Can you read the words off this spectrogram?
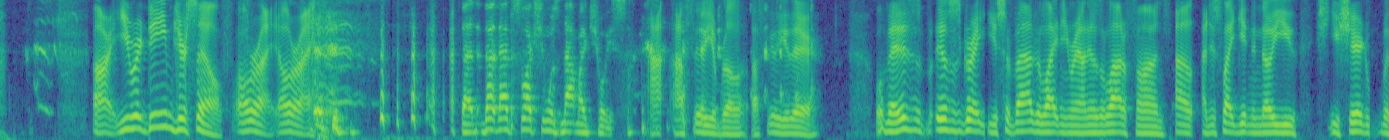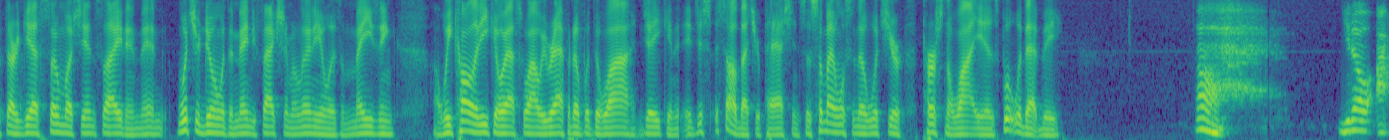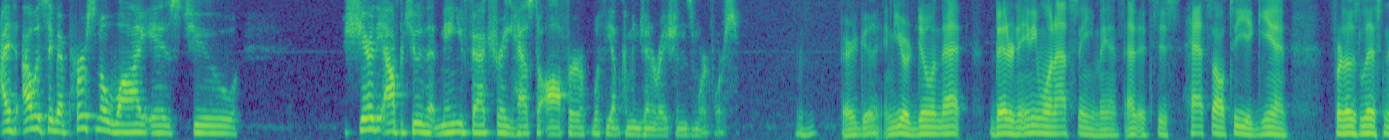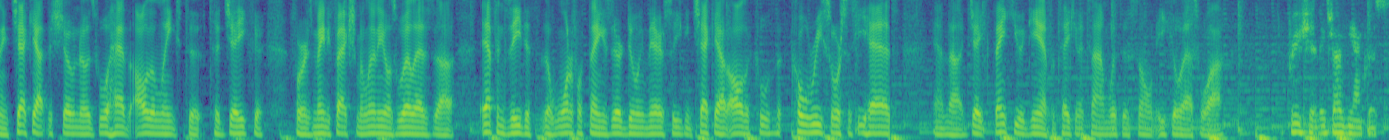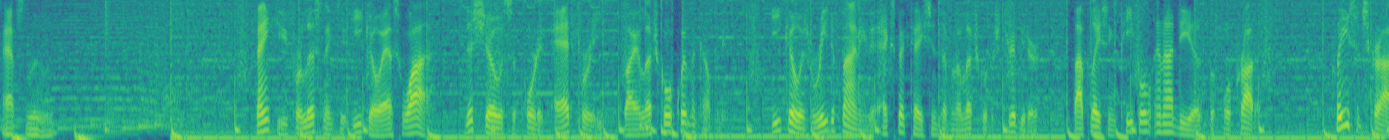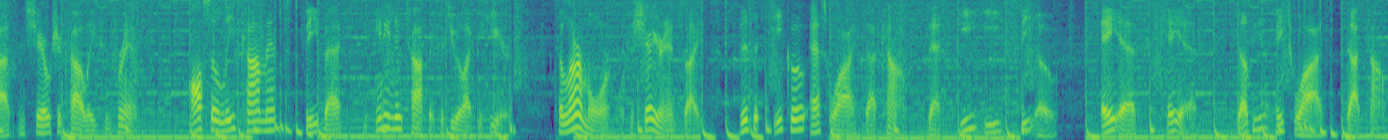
all right. You redeemed yourself. All right. All right. that, that that selection was not my choice. I, I feel you, bro. I feel you there. Well, man, this is this is great. You survived the lightning round. It was a lot of fun. I, I just like getting to know you. You shared with our guests so much insight, and man, what you're doing with the manufacturing millennial is amazing. Uh, we call it EECO Ask Why. We wrap it up with the why, Jake, and it just it's all about your passion. So somebody wants to know what your personal why is. What would that be? Oh, you know, I I would say my personal why is to share the opportunity that manufacturing has to offer with the upcoming generations and workforce. Mm-hmm. Very good, and you're doing that better than anyone I've seen, man. It's just hats off to you again for those listening, check out the show notes. We'll have all the links to, to Jake for his Manufacturing Millennial as well as uh, F and Z, the, the, wonderful things they're doing there. So you can check out all the cool cool resources he has. And uh, Jake, thank you again for taking the time with us on EECO. Appreciate it. Thanks for having me on, Chris. Absolutely. Thank you for listening to EECO Ask Why. This show is supported ad-free by Electrical Equipment Company. EECO is redefining the expectations of an electrical distributor by placing people and ideas before products. Please subscribe and share with your colleagues and friends. Also leave comments, feedback, and any new topics that you would like to hear. To learn more or to share your insights, visit eecoaskswhy.com. That's E-E-C-O askswhy.com.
